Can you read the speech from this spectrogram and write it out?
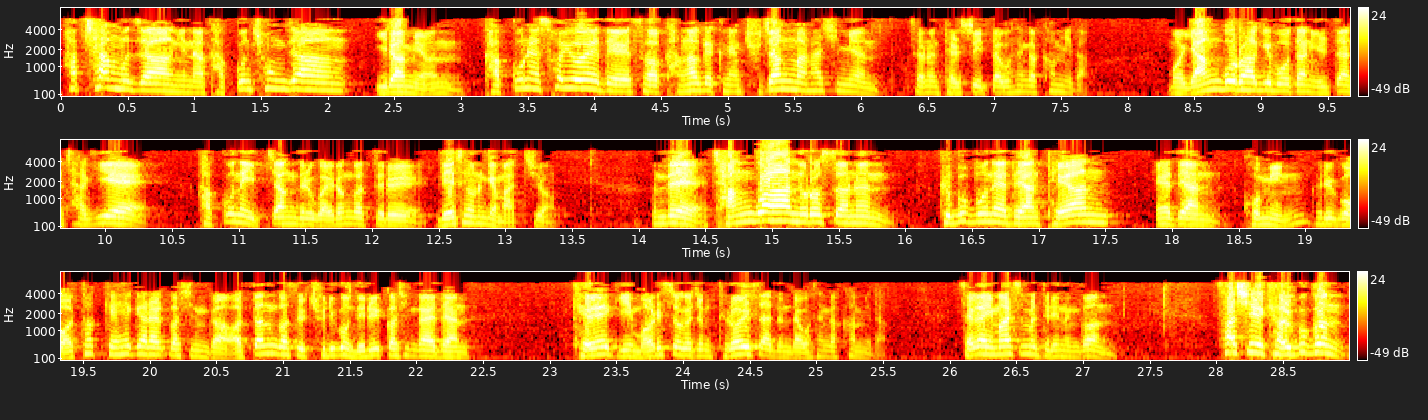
합참의장이나 각군 총장이라면 각군의 서요에 대해서 강하게 그냥 주장만 하시면 저는 될 수 있다고 생각합니다. 뭐 양보를 하기보다는 일단 자기의 각군의 입장들과 이런 것들을 내세우는 게 맞죠. 근데 장관으로서는 그 부분에 대한 대안에 대한 고민, 그리고 어떻게 해결할 것인가, 어떤 것을 줄이고 늘릴 것인가에 대한 계획이 머릿속에 좀 들어있어야 된다고 생각합니다. 제가 이 말씀을 드리는 건 사실 결국은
